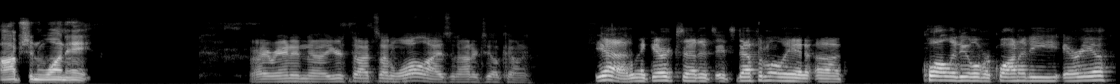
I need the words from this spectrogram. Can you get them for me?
option one A. All right, Randon, uh, your thoughts on walleyes in Ottertail County? yeah, like Eric said, it's it's definitely a, a quality over quantity area.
